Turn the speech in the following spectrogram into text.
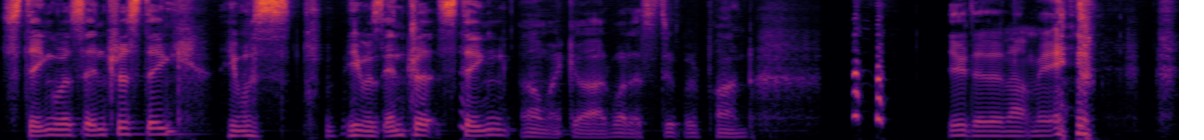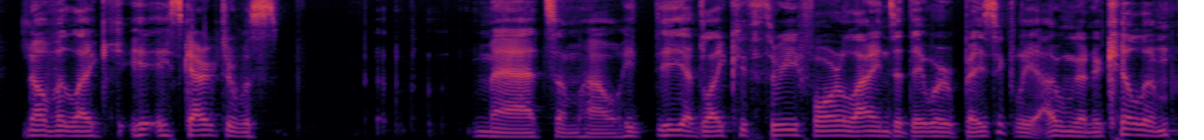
Sting was interesting. He was he was interesting. Oh my god, what a stupid pun. You did it, not me. No, but like his character was mad somehow. He he had like three, four lines that they were basically, "I'm gonna kill him."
